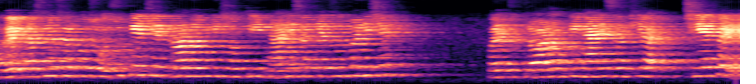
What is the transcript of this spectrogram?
હવે પ્રશ્ન સરખો જો શું કે છે ત્રણ અંકની સૌથી નાની સંખ્યા શોધવાની છે પણ ત્રણ અંકની નાની સંખ્યા કઈ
